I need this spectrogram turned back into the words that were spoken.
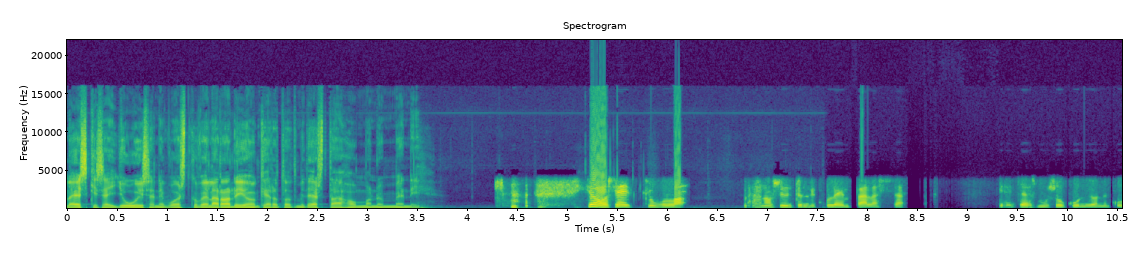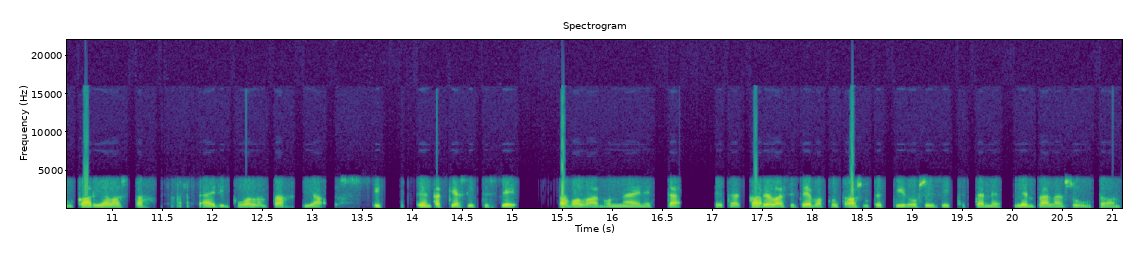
Leskisen Juise, niin voisitko vielä radioon kertoa, että miten tämä homma nyt meni? Joo, 70-luvulla hän on syntynyt niin kuin Lempäälässä. Itse asiassa mun sukuni on niin kuin Karjalasta äidin puolelta ja sen takia sitten se tavallaan on näin, että, että karjalaiset evakot asutettiin osin sitten tänne Lempäälän suuntaan.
